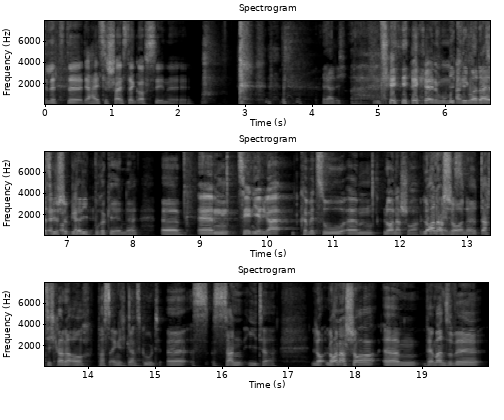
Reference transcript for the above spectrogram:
Der letzte, der heiße Scheiß der Goth-Szene. Herrlich. Zehnjähriger in einem Wie kriegen wir da jetzt wieder schon wieder die Brücke hin, ne? Ähm, ähm, Zehnjähriger, kommen wir zu ähm, Lorna Shore. Lorna Shore, ne? Dachte ich gerade auch. Passt eigentlich ganz gut. Äh, Sun Eater. Lorna Shore, ähm, wenn man so will,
